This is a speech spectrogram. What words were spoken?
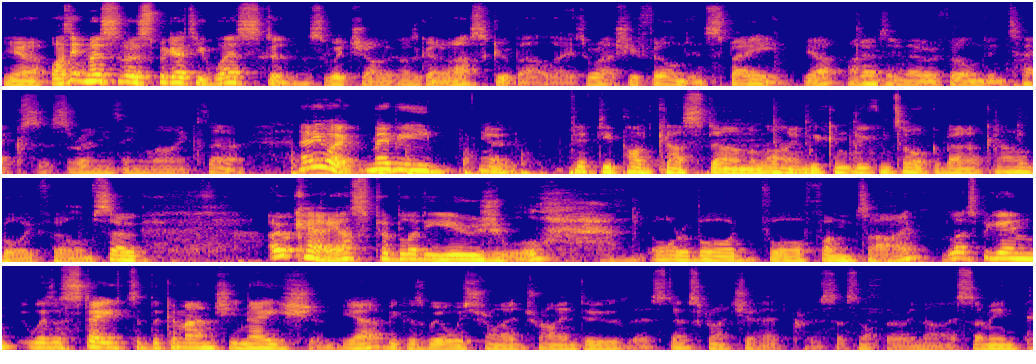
Yeah, well, I think most of those spaghetti westerns, which I, I was going to ask you about later, were actually filmed in Spain. Yeah, I don't think they were filmed in Texas or anything like that. Anyway, maybe you know, fifty podcasts down the line, we can we can talk about cowboy films. So, okay, as per bloody usual. Or aboard for fun time. Let's begin with a state of the Comanche Nation, yeah, because we always try and try and do this. Don't scratch your head, Chris. That's not very nice. I mean,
